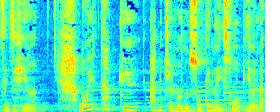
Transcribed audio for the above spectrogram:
c'est différent. Une étape que habituellement nous sautons dans l'histoire Pierre là.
